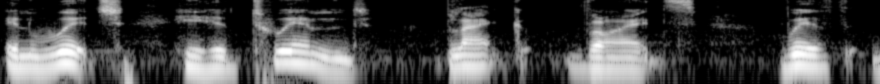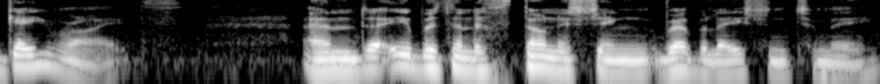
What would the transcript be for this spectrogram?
in which he had twinned black rights with gay rights. And uh, it was an astonishing revelation to me.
